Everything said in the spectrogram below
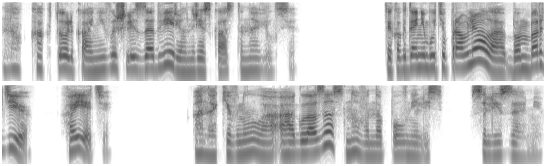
Но как только они вышли за дверь, он резко остановился. «Ты когда-нибудь управляла бомбардир, Хаяти?» Она кивнула, а глаза снова наполнились слезами.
